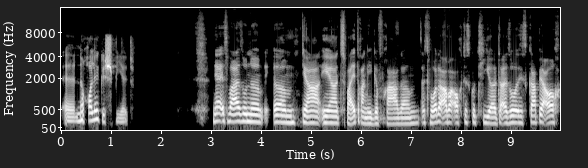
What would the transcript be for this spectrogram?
äh, eine Rolle gespielt? Ja, es war so eine ähm, ja eher zweitrangige Frage. Es wurde aber auch diskutiert. Also es gab ja auch,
